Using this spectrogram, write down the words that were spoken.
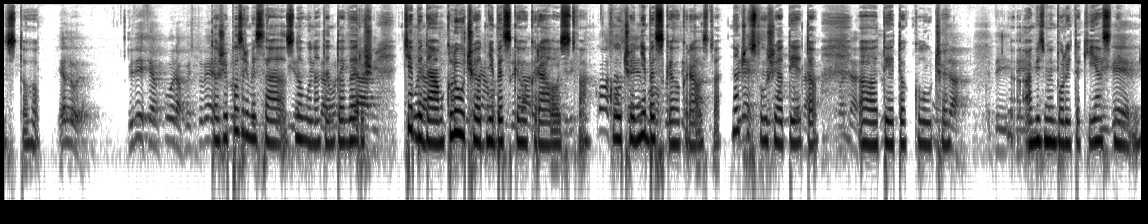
z toho. Takže pozrime sa znovu na tento verš. Tebe dám kľúče od nebeského kráľovstva. Kľúče nebeského kráľovstva. Na čo slúžia tieto, uh, tieto kľúče? Aby sme boli takí jasní.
